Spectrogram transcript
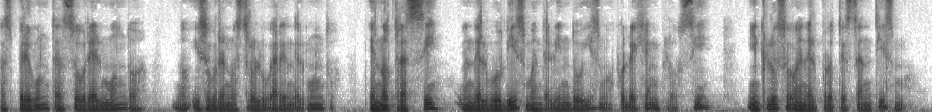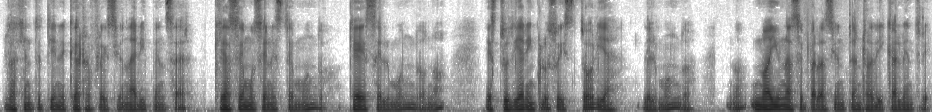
las preguntas sobre el mundo ¿no? y sobre nuestro lugar en el mundo. En otras sí, en el budismo, en el hinduismo, por ejemplo, sí, incluso en el protestantismo. La gente tiene que reflexionar y pensar qué hacemos en este mundo, qué es el mundo, ¿no? Estudiar incluso historia del mundo. ¿no? no hay una separación tan radical entre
